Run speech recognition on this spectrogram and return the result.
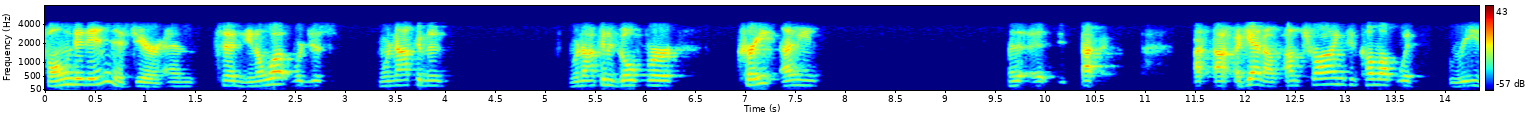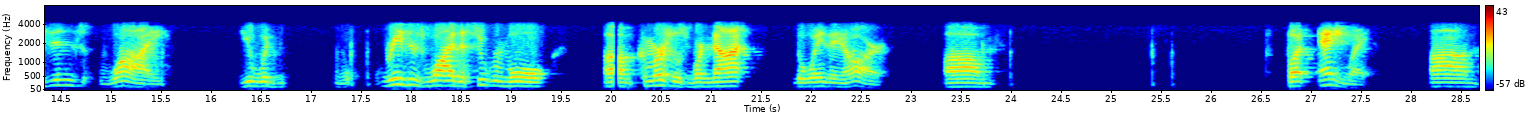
phoned it in this year and said, you know what, we're just, we're not gonna, we're not gonna go for crazy. I mean, uh, I, I, I, again, I'm, I'm trying to come up with reasons why you would, reasons why the Super Bowl um, commercials were not the way they are. Um, but anyway, um,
